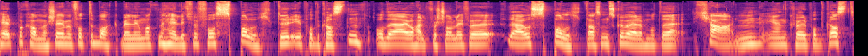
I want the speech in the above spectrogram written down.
Helt på kammerset har vi fått tilbakemelding om at vi har litt for få spalter i podkasten, og det er jo helt forståelig, for det er jo spalta som skal være måte kjernen i enhver podkast.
